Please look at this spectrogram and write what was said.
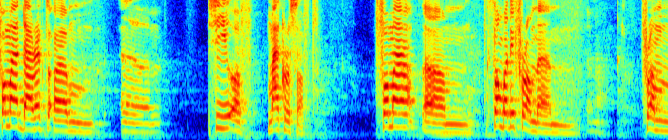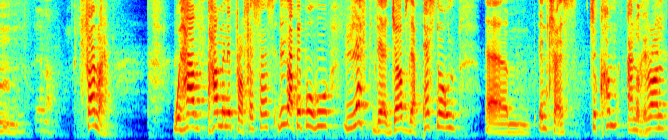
former director, um, um, CEO of Microsoft, former um, somebody from um, from FEMA. We have how many professors? These are people who left their jobs, their personal um, interests, to come and Okay. run the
